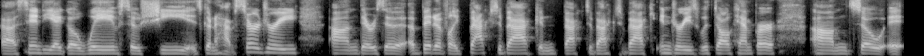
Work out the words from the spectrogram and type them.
uh, San Diego Wave, so she is going to have surgery. Um, um, was a, a, bit of like back to back and back to back to back injuries with Dahlkemper. Um, so it,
